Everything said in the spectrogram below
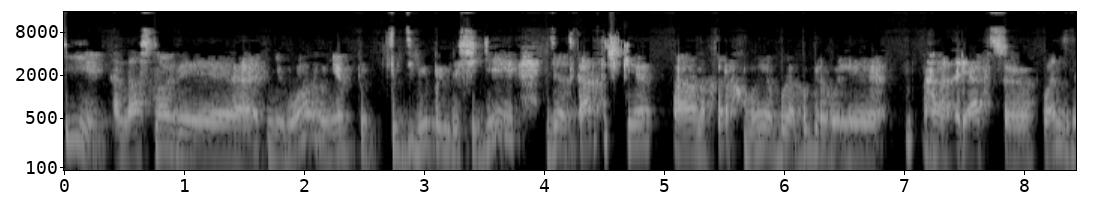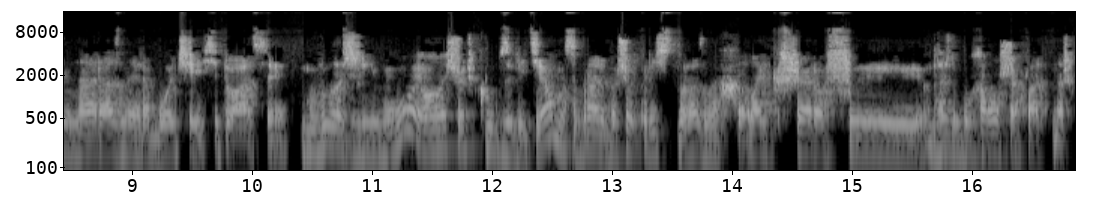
и на основе него у нее появились идеи сделать карточки Э, на которых мы бы обыгрывали э, реакцию Wednesday на разные рабочие ситуации. Мы выложили его, и он еще очень круто залетел. Мы собрали большое количество разных лайков, шеров, и даже был хороший охват наших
